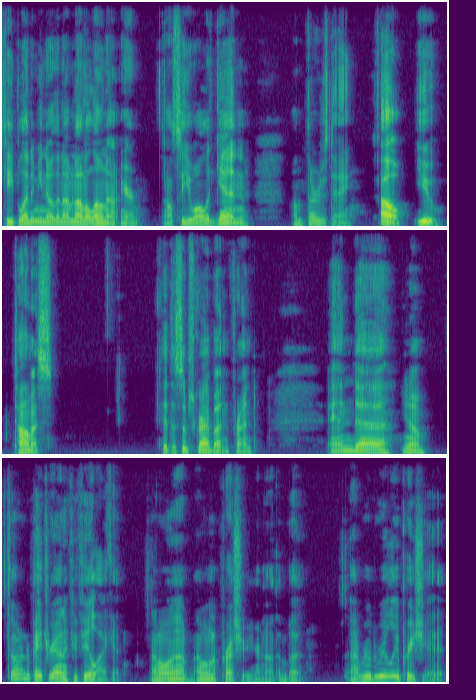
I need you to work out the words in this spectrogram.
keep letting me know that I'm not alone out here. I'll see you all again on Thursday. Oh, you, Thomas. Hit the subscribe button, friend. And, uh, you know, go over to Patreon if you feel like it. I don't want to, I don't want to pressure you or nothing, but I would really appreciate it.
